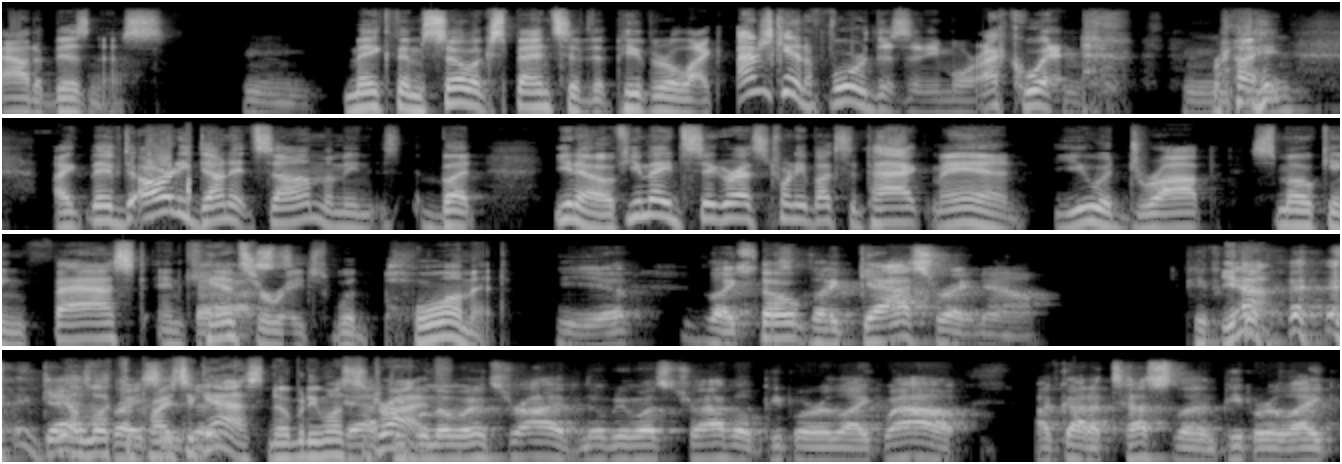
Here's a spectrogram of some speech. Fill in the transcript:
out of business Hmm. make them so expensive that people are like, I just can't afford this anymore. I quit. right? Mhm. Like they've already done it some. I mean, but you know, if you made cigarettes 20 bucks a pack, man, you would drop smoking fast and cancer rates would plummet. Yep. Like So- like gas right now. People, Yeah. yeah, look, at the price of gas. Nobody wants yeah, to drive. People know what to drive. Nobody wants to travel. People are like, wow, I've got a Tesla. And people are like,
